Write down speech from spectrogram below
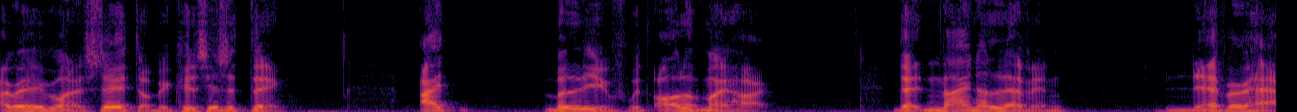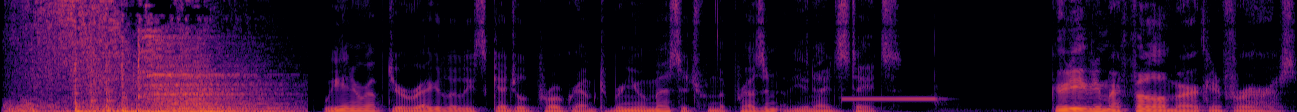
I really want to say it though because here's the thing. I believe with all of my heart that 9/11 never happened. We interrupt your regularly scheduled program to bring you a message from the President of the United States. Good evening, my fellow American friars.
